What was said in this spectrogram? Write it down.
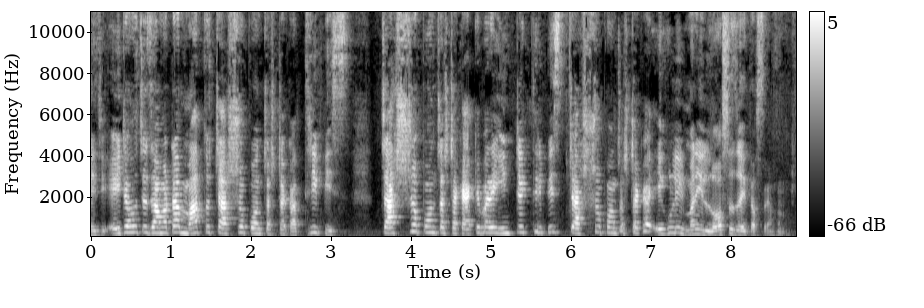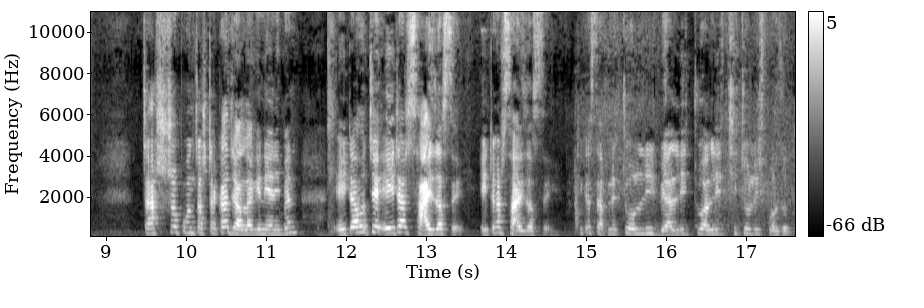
এই যে এইটা হচ্ছে জামাটা মাত্র চারশো পঞ্চাশ টাকা থ্রি পিস চারশো পঞ্চাশ টাকা একেবারে ইনটেক থ্রি পিস চারশো পঞ্চাশ টাকা এগুলি মানে লসে যাইতাছে এখন। চারশো পঞ্চাশ টাকা যার লাগে নিয়ে নিবেন। এইটা হচ্ছে এইটার সাইজ আছে এটার সাইজ আছে। ঠিক আছে? আপনি চল্লিশ, বিয়াল্লিশ, চুয়াল্লিশ, ছিচল্লিশ পর্যন্ত,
